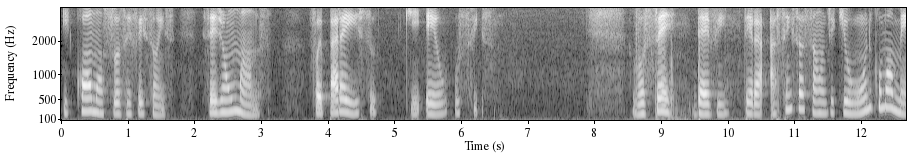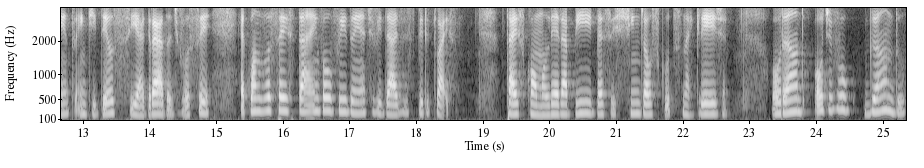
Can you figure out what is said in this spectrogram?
e comam suas refeições. Sejam humanos. Foi para isso que eu os fiz. Você deve ter a, a, sensação de que o único momento em que Deus se agrada de você é quando você está envolvido em atividades espirituais, tais como ler a Bíblia, assistindo aos cultos na igreja, orando ou divulgando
